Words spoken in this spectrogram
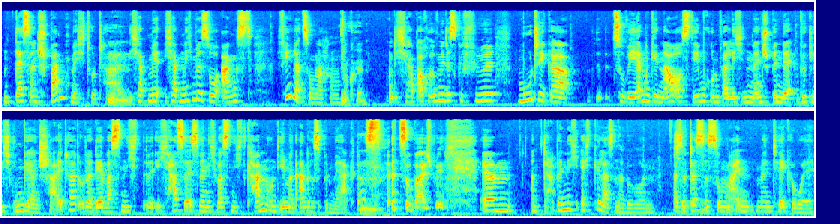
und das entspannt mich total. Mhm. Ich habe hab nicht mehr so Angst, Fehler zu machen. Okay. Und ich habe auch irgendwie das Gefühl, mutiger zu werden, genau aus dem Grund, weil ich ein Mensch bin, der wirklich ungern scheitert oder der was nicht, ich hasse es, wenn ich was nicht kann und jemand anderes bemerkt das, mhm. zum Beispiel. Ähm, und da bin ich echt gelassener geworden. Also das ist so mein, mein Takeaway.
